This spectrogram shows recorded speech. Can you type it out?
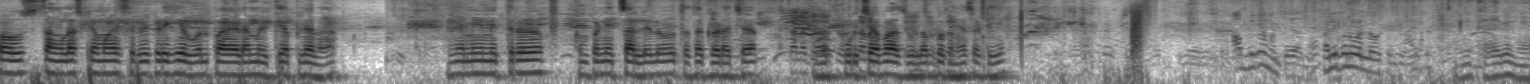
पाऊस चांगला असल्यामुळे सगळीकडे हिरवल पाहायला मिळते आपल्याला. आणि आम्ही मित्र कंपनीत चाललेलो होतो आता गडाच्या पुढच्या बाजूला बघण्यासाठी. आणि काय बी नाही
